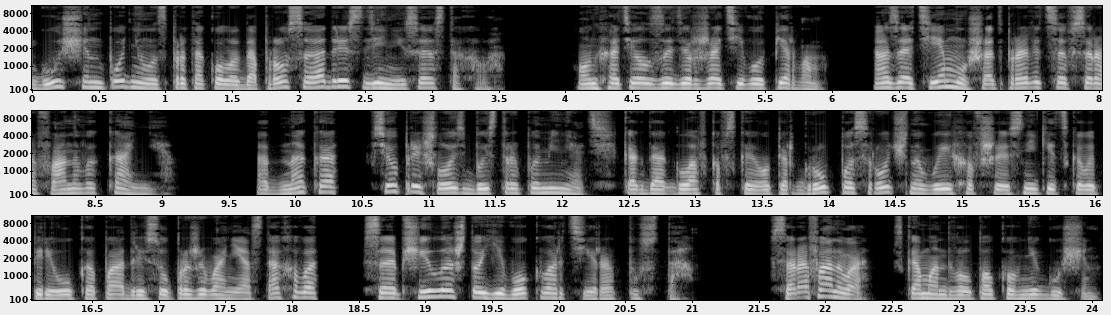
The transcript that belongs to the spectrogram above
Гущин поднял из протокола допроса адрес Дениса Астахова. Он хотел задержать его первым, а затем уж отправиться в Сарафаново к Анне. Однако все пришлось быстро поменять, когда главковская опергруппа, срочно выехавшая с Никитского переулка по адресу проживания Астахова, сообщила, что его квартира пуста. «Сарафаново!» — скомандовал полковник Гущин.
